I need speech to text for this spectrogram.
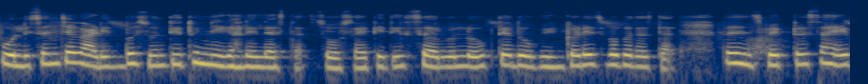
पोलिसांच्या गाडीत बसून तिथून निघालेले असतात. सोसायटीतील सर्व लोक त्या दोघींकडेच बघत असतात. तर इन्स्पेक्टर साहेब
